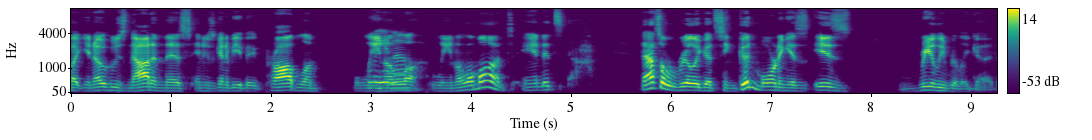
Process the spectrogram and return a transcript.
But you know who's not in this and who's going to be a big problem? Lina Lina. La- Lina Lamont, and it's that's a really good scene. Good Morning is is really really good.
